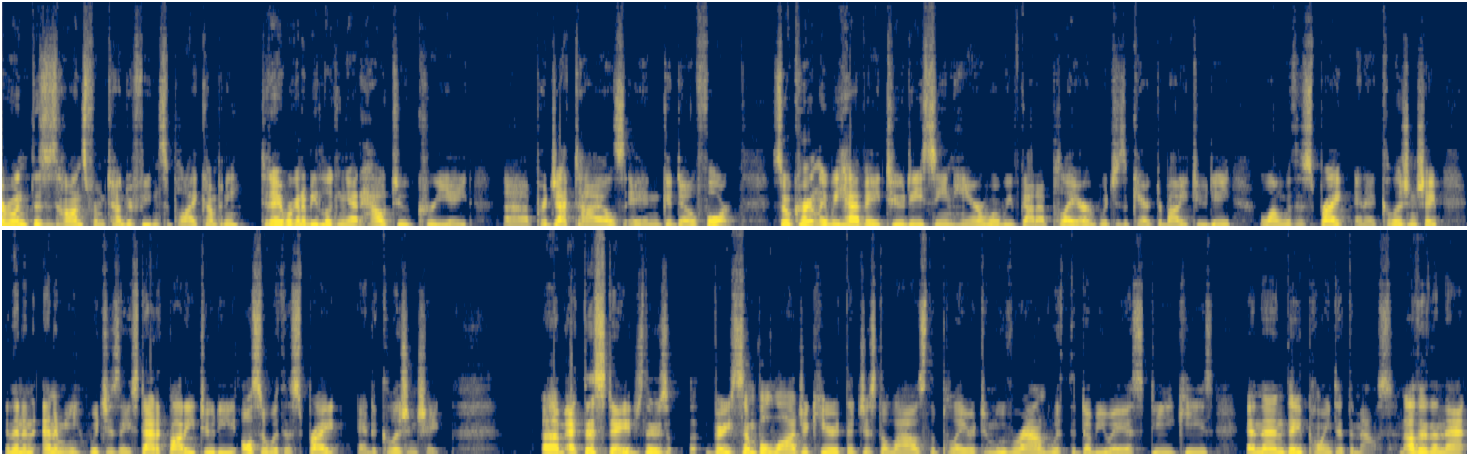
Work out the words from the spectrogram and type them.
everyone, this is Hans from Tundra Feed and Supply Company. Today we're going to be looking at how to create uh, projectiles in Godot 4. So currently we have a 2D scene here where we've got a player, which is a character body 2D, along with a sprite and a collision shape, and then an enemy, which is a static body 2D, also with a sprite and a collision shape. Um, at this stage, there's very simple logic here that just allows the player to move around with the WASD keys, and then they point at the mouse. Other than that,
